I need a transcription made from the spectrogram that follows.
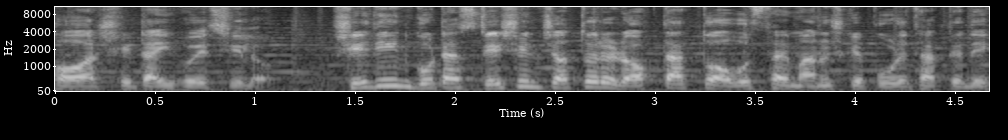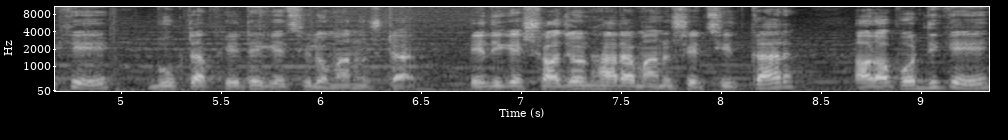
হওয়ার সেটাই হয়েছিল। সেদিন গোটা স্টেশন চত্বরে রক্তাক্ত অবস্থায় মানুষকে পড়ে থাকতে দেখে বুকটা ফেটে গেছিল মানুষটার। এদিকে স্বজনহারা মানুষের চিৎকার আর অপরদিকে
